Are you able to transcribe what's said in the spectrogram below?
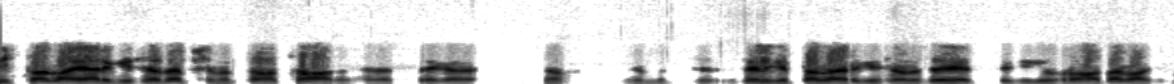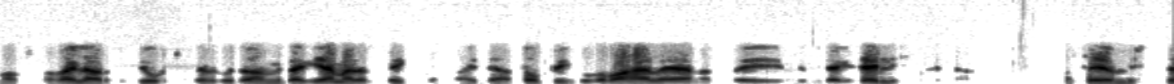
mis tagajärgi sa täpsemalt tahad saada seal, et ega selles mõttes selget tagajärgi ei saa olla see, et keegi peab raha tagasi maksma, välja arvatud juhtudel, kui ta on midagi jämedat teinud, ma ei tea, dopinguga vahele jäänud või midagi sellist. see on vist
